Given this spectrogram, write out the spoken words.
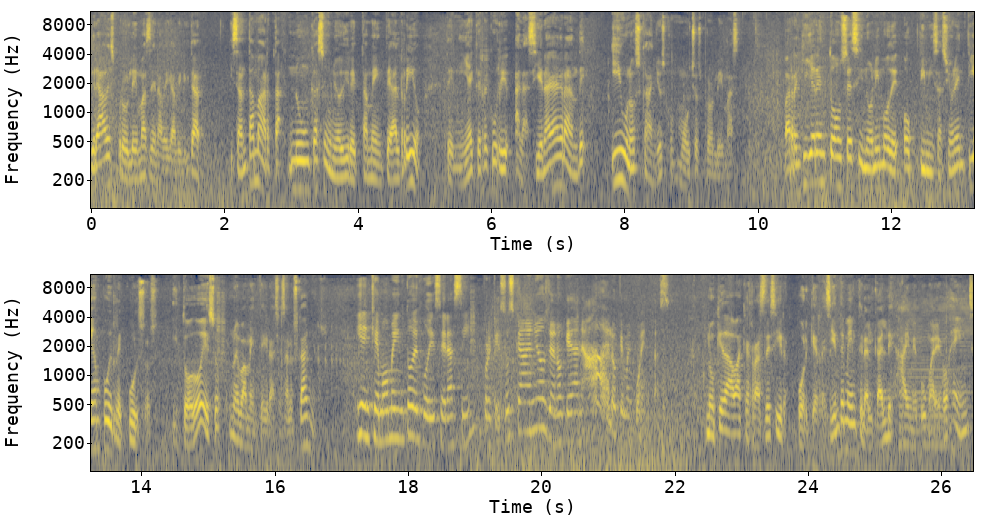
graves problemas de navegabilidad y Santa Marta nunca se unió directamente al río. Tenía que recurrir a la Ciénaga Grande y unos caños con muchos problemas. Barranquilla era entonces sinónimo de optimización en tiempo y recursos, y todo eso nuevamente gracias a los caños. ¿Y en qué momento dejó de ser así? Porque esos caños ya no queda nada de lo que me cuentas. No quedaba, querrás decir, porque recientemente el alcalde Jaime Pumarejo Heinz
